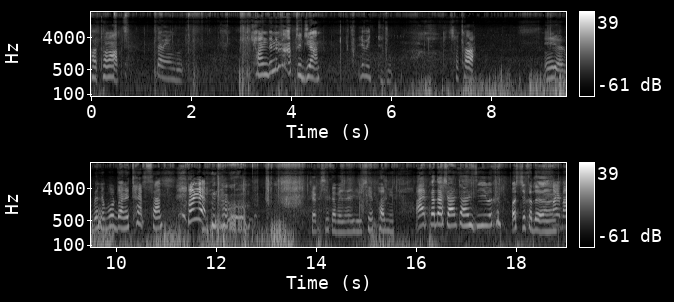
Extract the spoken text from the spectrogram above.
Karton at. Tamam bu. Kendini atacaksın? Evet çocuğum. Şaka. Eğer beni buradan itersen... Hayır. Şaka şaka ben öyle bir şey yapar mıyım? Arkadaşlar kendinize iyi bakın. Hoşçakalın. Bay bay.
